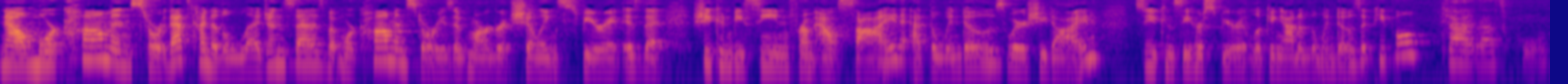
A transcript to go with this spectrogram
now more common story that's kind of the legend says but more common stories of Margaret Schilling's spirit is that she can be seen from outside at the windows where she died. So you can see her spirit looking out of the windows at people That that's cool.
